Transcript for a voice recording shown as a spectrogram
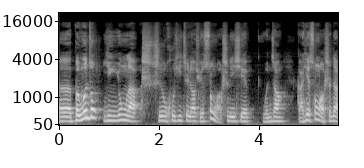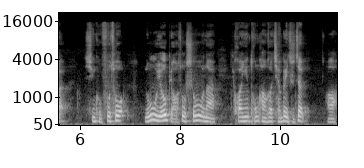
呃，本文中引用了使用呼吸治疗学宋老师的一些文章，感谢宋老师的。辛苦付出，如有表述失误呢，欢迎同行和前辈指正。啊，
